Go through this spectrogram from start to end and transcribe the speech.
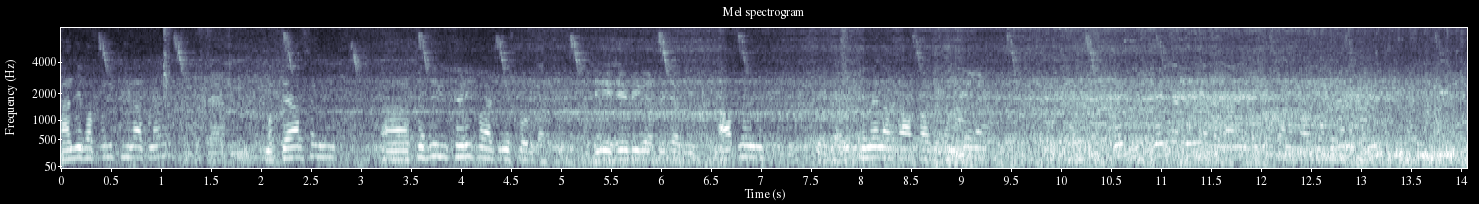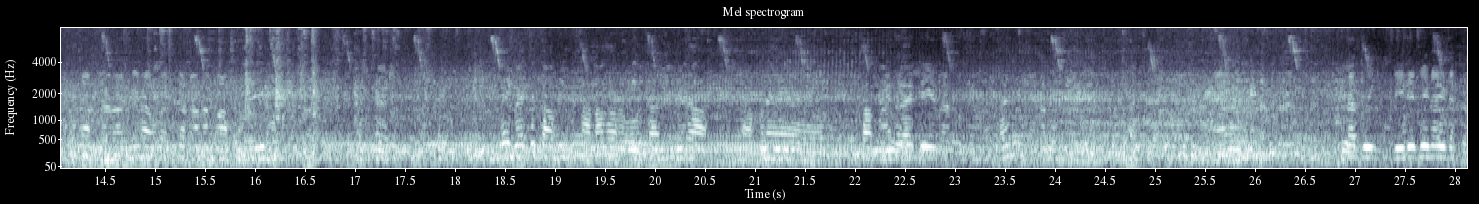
ਹਾਂਜੀ ਬਾਪੂ ਜੀ ਕੀ ਨਾਂ ਆਪਣਾ? ਮੁਖਤਿਆਰ ਸਿੰਘ। ਜੀ ਤੁਸੀਂ ਕਿਹੜੀ ਪਾਰਟੀ ਨੂੰ ਸਪੋਰਟ ਕਰਦੇ ਹੋ? ਜੀ ਇਸੇ ਦੀ ਗੱਲ ਚੱਲਦੀ ਆਪ ਨੂੰ ਠੀਕ ਹੈ ਜੀ। ਕਿਵੇਂ ਲੱਗਦਾ ਆਪਾਂ ਦੀ ਕੰਪਨੀ ਦਾ ਕਿਹੜੀਆਂ ਕਿਹੜੀਆਂ ਗੱਲਾਂ ਨੇ? ਜਿਹੜੀਆਂ ਤੁਹਾਨੂੰ ਲੱਗਦੀਆਂ ਨੇ ਜਿਹੜਾ ਜਿਹੜਾ ਉਹ ਇਸ ਦਾ ਨਾਮ ਨਹੀਂ ਵਿੱਚ ਕਾਫੀ ਕਿਸਾਨਾਂ ਦਾ ਰੋਲ ਹੈ ਜਿਹੜਾ ਆਪਣੇ ਧਰਨੇ ਨੂੰ ਲੈ ਕੇ। ਹਾਂਜੀ ਅੱਛਾ। ਕੋਈ ਬੀਜੇਪੀ ਨਾਲ ਹੀ ਟੱਕਰ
